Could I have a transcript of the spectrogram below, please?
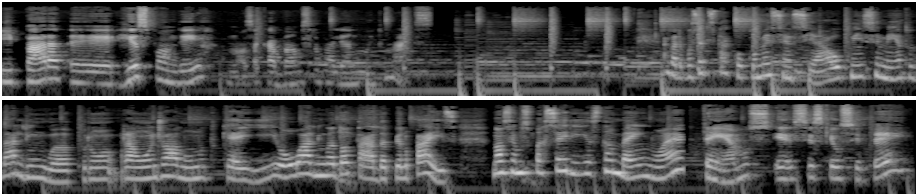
e para é, responder nós acabamos trabalhando muito mais. Agora, você destacou como essencial o conhecimento da língua para onde o aluno quer ir ou a língua adotada pelo país. Nós temos parcerias também, não é? Temos. Esses que eu citei,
